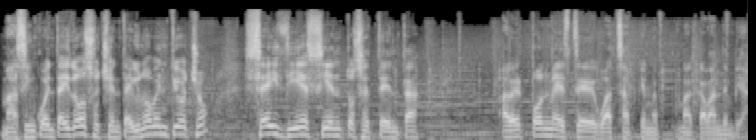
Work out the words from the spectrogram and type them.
Más 52 81 28 610 170. A ver, ponme este WhatsApp que me, acaban de enviar.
